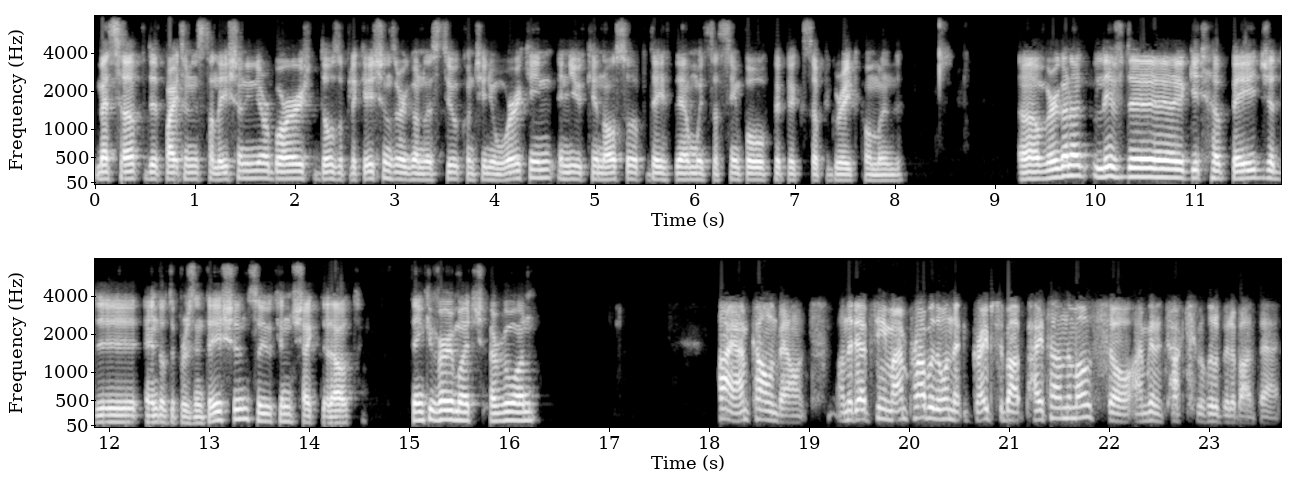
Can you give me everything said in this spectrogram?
mess up the Python installation in your board, those applications are going to still continue working, and you can also update them with a simple pipx upgrade command. Uh, we're going to leave the GitHub page at the end of the presentation, so you can check that out. Thank you very much, everyone. Hi, I'm Colin Balance. On the dev team, I'm probably the one that gripes about Python the most, so I'm going to talk to you a little bit about that.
